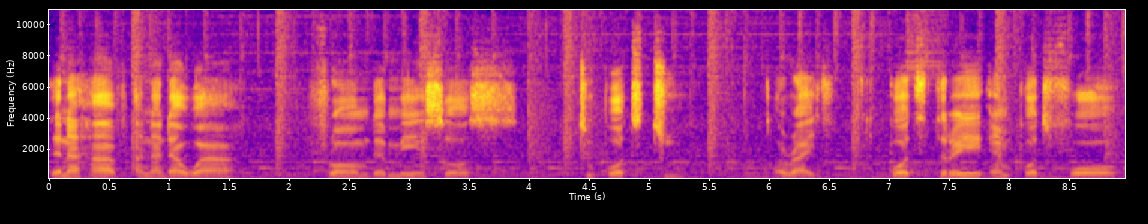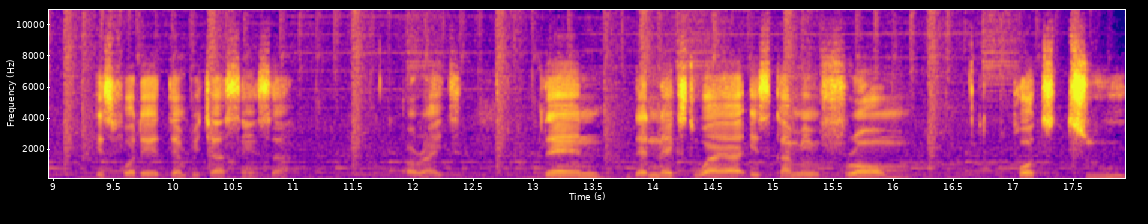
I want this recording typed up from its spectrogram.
Then I have another wire from the main source to port 2 alright port 3 and port 4 is for the temperature sensor alright then the next wire is coming from port 2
